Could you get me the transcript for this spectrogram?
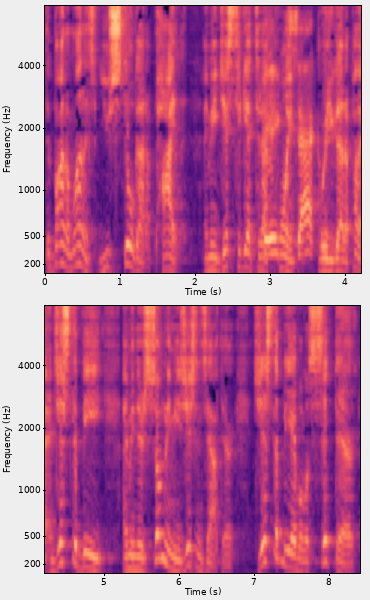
the bottom line is you still got a pilot. I mean, just to get to that point Exactly. where you got a pilot, and just to be, I mean, there's so many musicians out there. Just to be able to sit there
